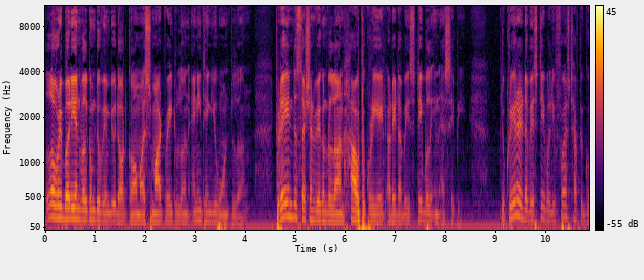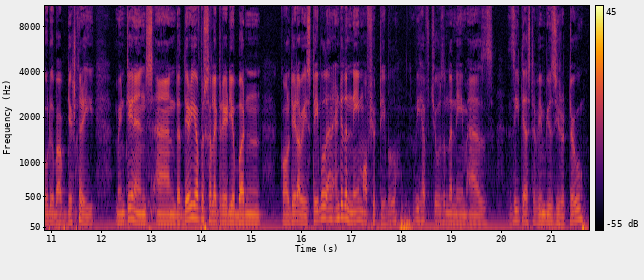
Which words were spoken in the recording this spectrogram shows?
Hello, everybody, and welcome to vimbue.com a smart way to learn anything you want to learn. Today, in this session, we're going to learn how to create a database table in SAP. To create a database table, you first have to go to ABAP dictionary, maintenance, and there you have to select radio button called database table and enter the name of your table. We have chosen the name as ztest vimbue02.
